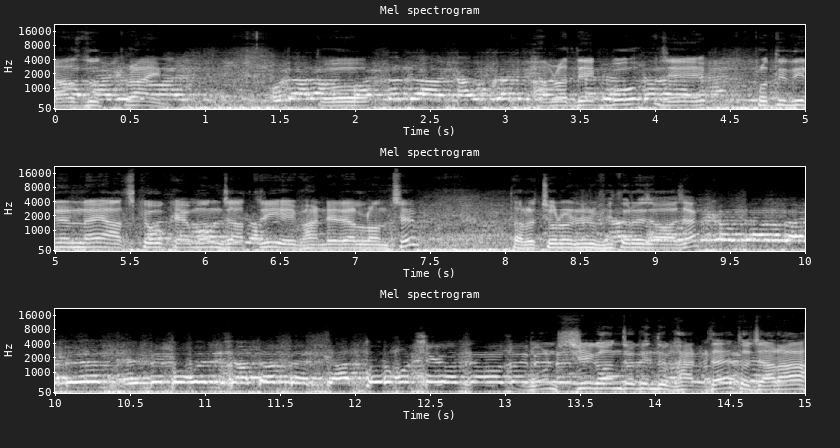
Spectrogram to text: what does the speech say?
রাজদূত প্রাইম। তো আমরা দেখব যে প্রতিদিনের ন্যায় আজকেও কেমন যাত্রী এই ভান্ডেরার লঞ্চে। তাহলে চলুন ভিতরে যাওয়া যাক। মুন্সিগঞ্জ কিন্তু ঘাট দেয়। তো যারা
